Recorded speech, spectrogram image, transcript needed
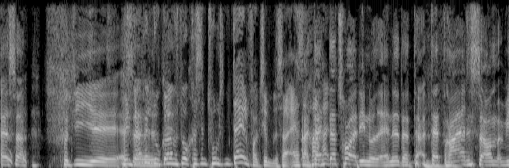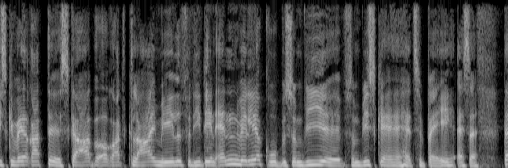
Altså, fordi... Øh, Men altså, hvad vil du gøre, hvis du var Christian Thulsen Dahl for eksempel? Så, altså, der, han... der tror jeg, det er noget andet. Der, der, der drejer det sig om, at vi skal være ret øh, skarpe og ret klare i mailet, fordi det er en anden vælgergruppe, som vi, øh, som vi skal have tilbage. Altså, der,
